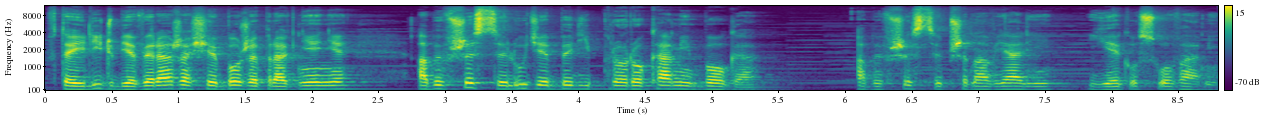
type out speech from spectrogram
W tej liczbie wyraża się Boże pragnienie, aby wszyscy ludzie byli prorokami Boga, aby wszyscy przemawiali Jego słowami.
